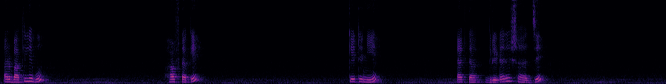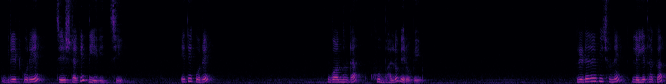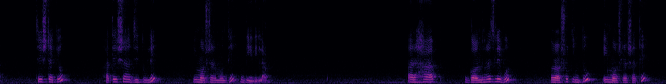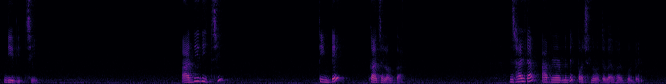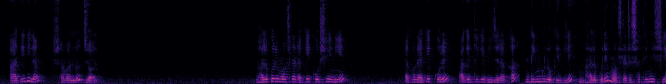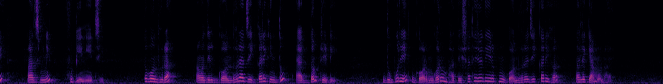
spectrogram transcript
আর বাকি লেবুর হাফটাকে কেটে নিয়ে একটা গ্রেটারের সাহায্যে গ্রেট করে চেস্টটাকে দিয়ে দিচ্ছি। এতে করে গন্ধটা খুব ভালো বেরোবে। গ্রেটারের পিছনে লেগে থাকা চেষ্টাকেও হাতের সাহায্যে তুলে এই মশলার মধ্যে দিয়ে দিলাম। আর হাফ গন্ধরাজ লেবুর রসও কিন্তু এই মশলার সাথে দিয়ে দিচ্ছি। আর দিয়ে দিচ্ছি তিনটে কাঁচা লঙ্কা। ঝালটা আপনারা আপনাদের পছন্দ মতো ব্যবহার করবেন। আর দিয়ে দিলাম সামান্য জল। ভালো করে মশলাটাকে কষিয়ে নিয়ে এখন এক এক করে আগের থেকে ভেজে রাখা ডিমগুলোকে দিয়ে ভালো করে মশলাটার সাথে মিশিয়ে পাঁচ মিনিট ফুটিয়ে নিয়েছি। তো বন্ধুরা, আমাদের গন্ধরাজ এগ কারি কিন্তু একদম রেডি দুপুরে গরম গরম ভাতের সাথে যদি এরকম গন্ধরাজ এগ কারি হয়, তাহলে কেমন হয়?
